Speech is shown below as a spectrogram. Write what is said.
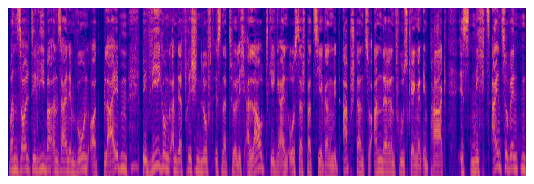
Man sollte lieber an seinem Wohnort bleiben. Bewegung an der frischen Luft ist natürlich erlaubt. Gegen einen Osterspaziergang mit Abstand zu anderen Fußgängern im Park ist nichts einzuwenden.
